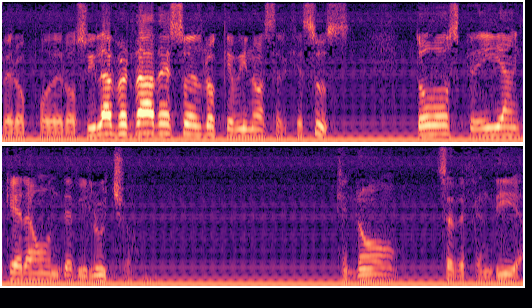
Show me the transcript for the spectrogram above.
pero poderoso. Y la verdad, eso es lo que vino a hacer Jesús. Todos creían que era un debilucho, que no se defendía.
